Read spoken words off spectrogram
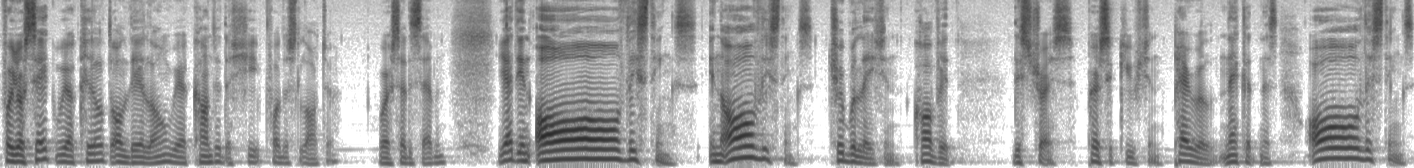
For your sake we are killed all day long, we are counted as sheep for the slaughter verse 37. Yet in all these things, in all these things, tribulation, COVID, distress, persecution, peril, nakedness, all these things,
